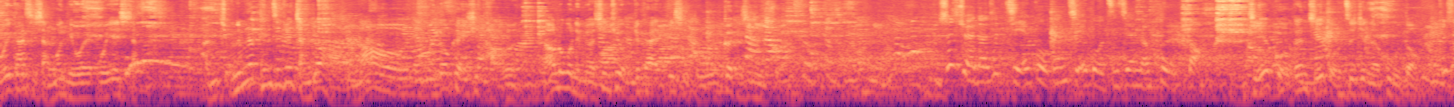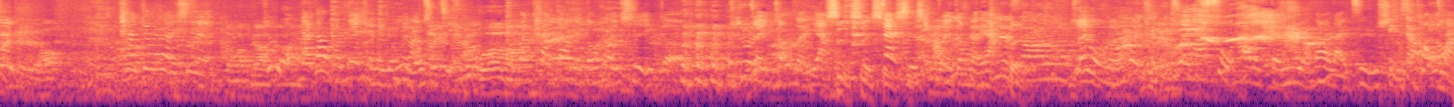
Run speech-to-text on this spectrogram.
我一开始想问题，我也我也想很久，你们就凭直觉讲就好了，然后你们都可以一起讨论。然后如果你们有兴趣，我们就开始一起读个体心理学。觉得是结果跟结果之间的互动，结果跟结果之间的互动，就是它就会是，就是我来到我们面前的永远都是结果，我们看到的都会是一个就是最终的样子，是是是暂时性最终的样子。对所以我们会去追溯它的根源到底来自于什么。通常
